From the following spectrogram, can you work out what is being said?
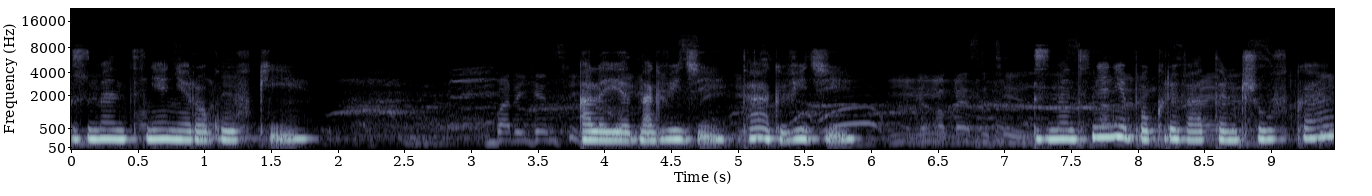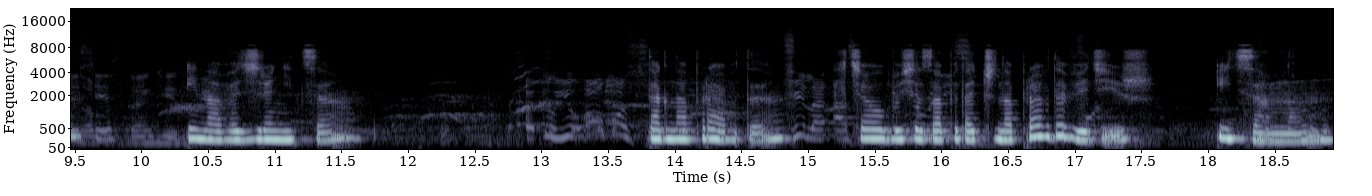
zmętnienie rogówki, ale jednak widzi. Tak, widzi. Zmętnienie pokrywa tęczówkę i nawet źrenicę. Tak naprawdę chciałoby się zapytać, czy naprawdę widzisz? Idź za mną.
